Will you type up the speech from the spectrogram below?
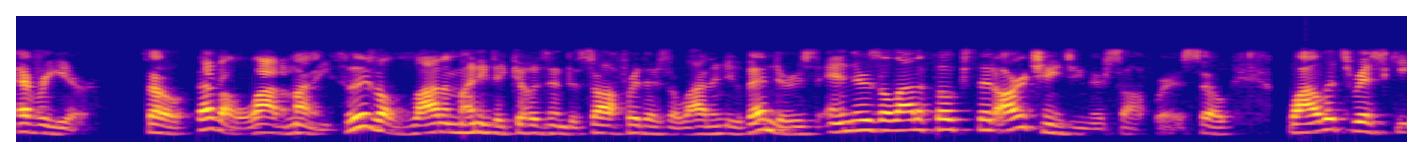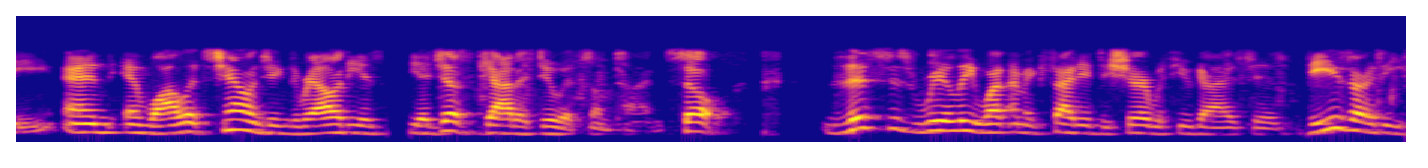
every year. So that's a lot of money. So there's a lot of money that goes into software. There's a lot of new vendors, and there's a lot of folks that are changing their software. So while it's risky and and while it's challenging, the reality is you just got to do it sometimes. So this is really what I'm excited to share with you guys is these are the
